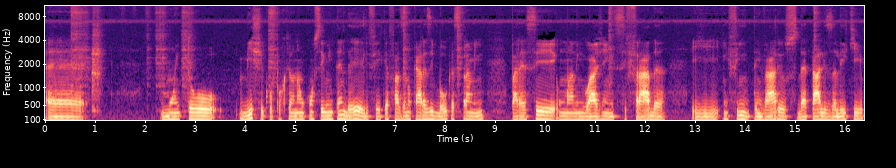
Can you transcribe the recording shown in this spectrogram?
é, muito místico porque eu não consigo entender, ele fica fazendo caras e bocas para mim parece uma linguagem cifrada e, enfim, tem vários detalhes ali que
